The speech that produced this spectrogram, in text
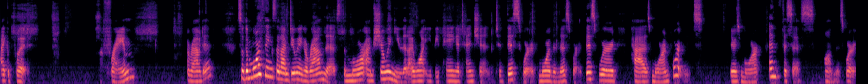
I could put a frame around it. So the more things that I'm doing around this, the more I'm showing you that I want you to be paying attention to this word more than this word. This word has more importance. There's more emphasis on this word.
